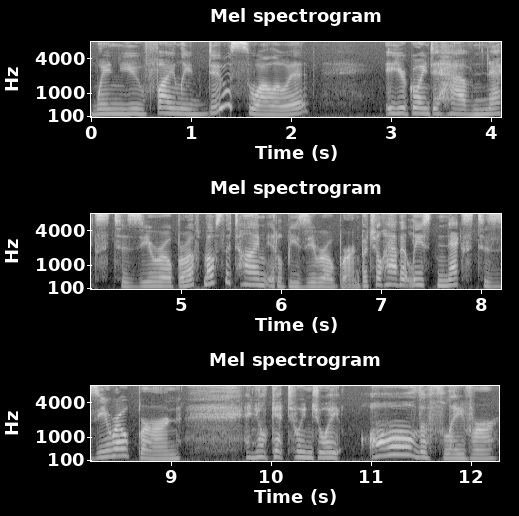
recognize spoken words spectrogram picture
when you finally do swallow it, you're going to have next to zero burn. Most of the time, it'll be zero burn, but you'll have at least next to zero burn, and you'll get to enjoy all the flavor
